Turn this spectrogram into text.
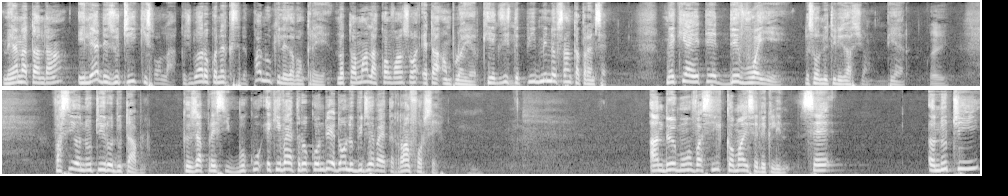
mais en attendant, il y a des outils qui sont là, que je dois reconnaître que ce n'est pas nous qui les avons créés, notamment la Convention État-employeur, qui existe depuis 1987, mais qui a été dévoyée de son utilisation, Pierre. Oui. Voici un outil redoutable que j'apprécie beaucoup et qui va être reconduit et dont le budget va être renforcé. En deux mots, voici comment il se décline. C'est un outil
